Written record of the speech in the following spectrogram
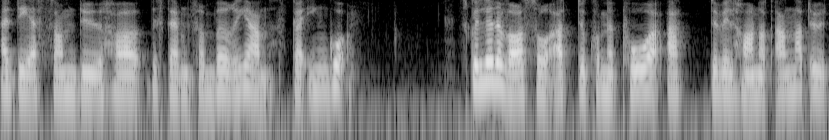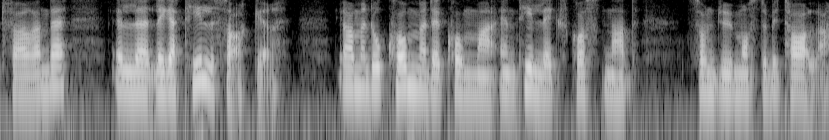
är det som du har bestämt från början ska ingå. Skulle det vara så att du kommer på att du vill ha något annat utförande eller lägga till saker, ja men då kommer det komma en tilläggskostnad som du måste betala.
